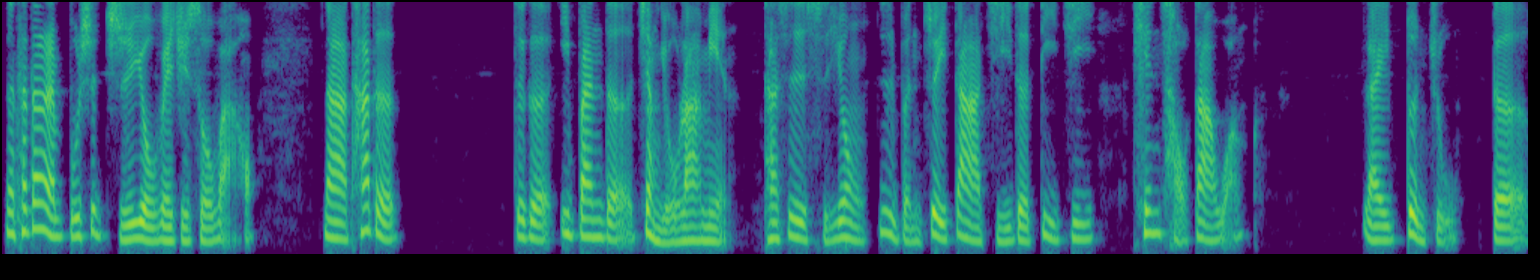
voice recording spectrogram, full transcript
那它当然不是只有 Veggie Soba 哦，那它的这个一般的酱油拉面，它是使用日本最大级的地鸡天草大王来炖煮的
